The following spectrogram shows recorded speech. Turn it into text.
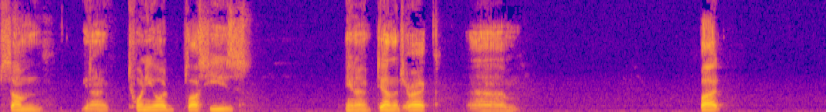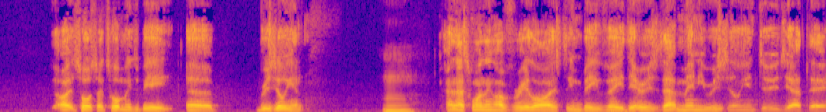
some you know twenty odd plus years, you know, down the track. Um, but it's also taught me to be uh, resilient, Mm. and that's one thing I've realised in BV. There is that many resilient dudes out there.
